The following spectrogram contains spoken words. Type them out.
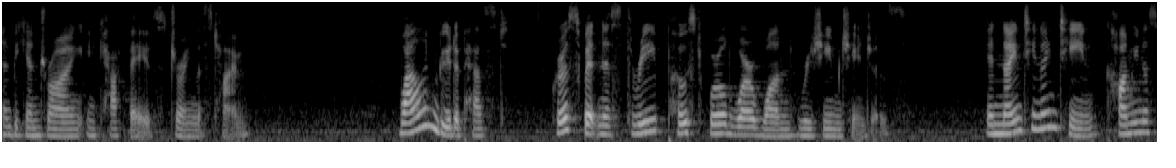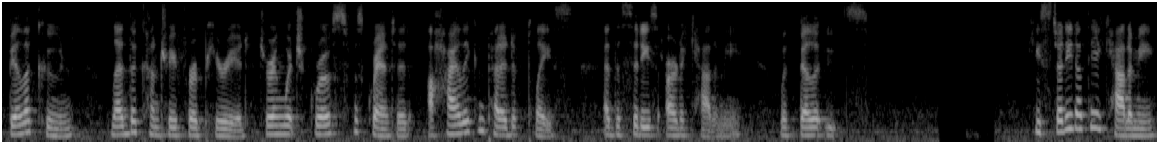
and began drawing in cafes during this time. While in Budapest, Gross witnessed three post World War I regime changes. In 1919, communist Bela Kun led the country for a period during which Gross was granted a highly competitive place at the city's art academy with Bela Uitz. He studied at the academy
